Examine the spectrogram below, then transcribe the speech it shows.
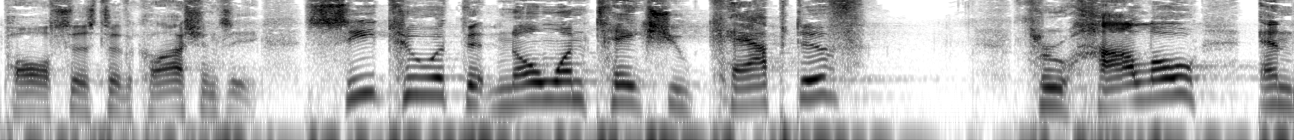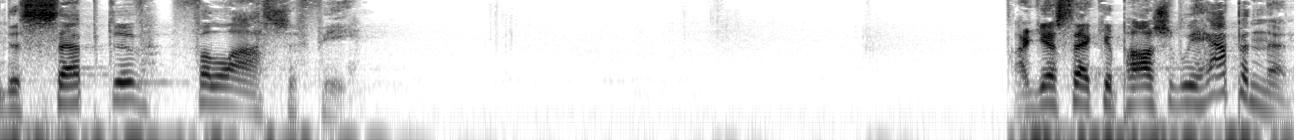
Paul says to the Colossians, "See to it that no one takes you captive through hollow and deceptive philosophy. I guess that could possibly happen then.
